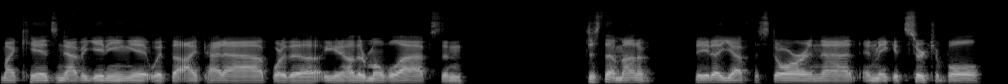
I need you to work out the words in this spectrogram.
my kids navigating it with the iPad app or the you know other mobile apps, and just the amount of data you have to store in that and make it searchable.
